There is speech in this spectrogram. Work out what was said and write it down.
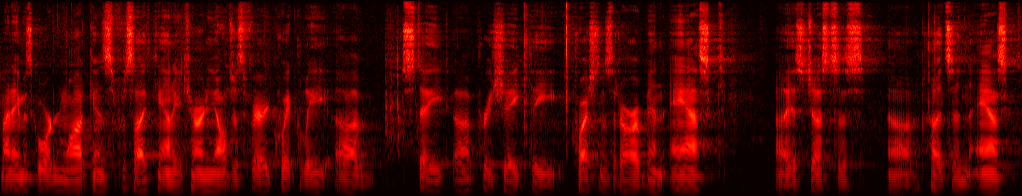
My name is Gordon Watkins, Forsyth County Attorney. I'll just very quickly uh, state, I appreciate the questions that are been asked. Uh, As Justice uh, Hudson asked,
